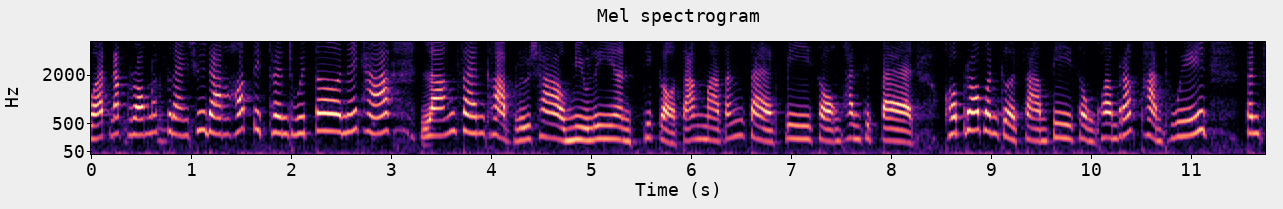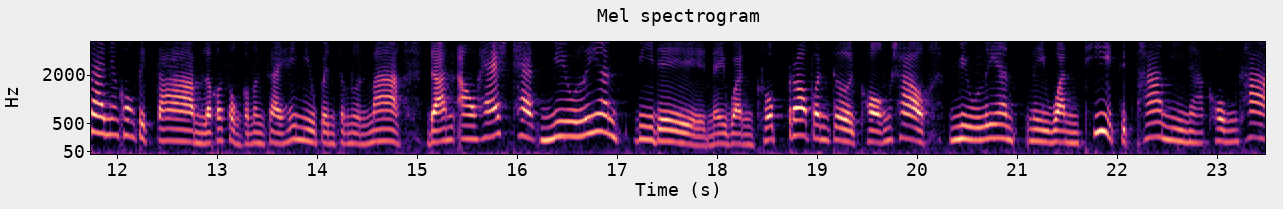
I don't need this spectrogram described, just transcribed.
วัฒน์นักร้องนักแสดงชื่อดังฮอตติดเทรนด์ทวิตเตอร์นะคะ หลังแฟนคลับหรือชาวมิลเลียนที่ก่อตั้งมาตั้งแต่ปี 2018 ครบรอบวันเกิด 3 ปีส่งความรักผ่านทวีต แฟน ๆ ยังคงติดตาม แล้วก็ส่งกำลังใจให้มิวเป็นจำนวนมาก ดันเอาแฮชแท็ก Millions B Day ในวันครบรอบวันเกิดของชาว Millions ในวันที่ 15 มีนาคมค่ะ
